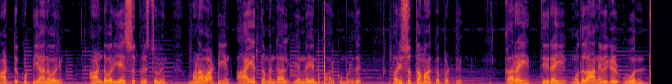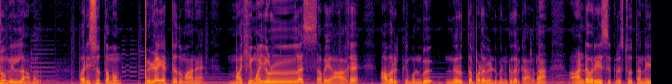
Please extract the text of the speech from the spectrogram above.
ஆட்டுக்குட்டியானவரின் ஆண்டவர் இயேசு கிறிஸ்துவின் மணவாட்டியின் ஆயத்தம் என்றால் என்ன என்று பார்க்கும் பொழுது பரிசுத்தமாக்கப்பட்டு கரை திரை முதலானவைகள் ஒன்றும் இல்லாமல் பரிசுத்தமும் பிழையற்றதுமான மகிமையுள்ள சபையாக அவருக்கு முன்பு நிறுத்தப்பட வேண்டும் என்பதற்காக தான் ஆண்டவர் இயேசு கிறிஸ்து தன்னை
